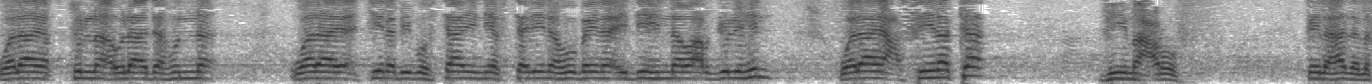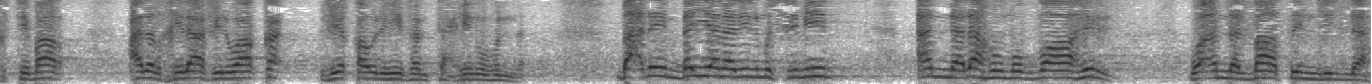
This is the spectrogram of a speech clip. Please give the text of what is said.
ولا يقتلن أولادهن ولا يأتين ببهتان يفترينه بين أيديهن وأرجلهن ولا يعصينك في معروف. قيل هذا الاختبار على الخلاف الواقع في قوله فامتحنوهن. بعدين بين للمسلمين أن لهم الظاهر وأن الباطن لله.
